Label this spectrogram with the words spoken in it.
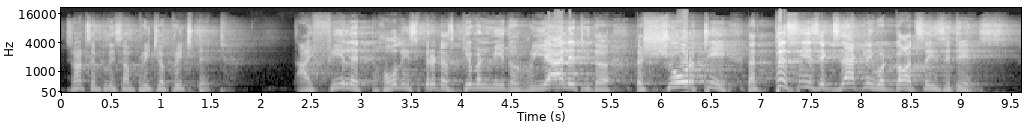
It's not simply some preacher preached it. I feel it. Holy Spirit has given me the reality, the, the surety that this is exactly what God says it is.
